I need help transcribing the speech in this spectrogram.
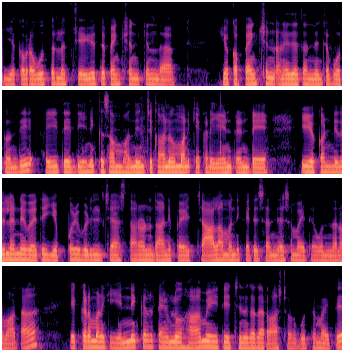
ఈ యొక్క ప్రభుత్వంలో చేయూత పెన్షన్ కింద ఈ యొక్క పెన్షన్ అనేది అయితే అందించబోతుంది. అయితే దీనికి సంబంధించి కాను మనకి ఇక్కడ ఏంటంటే ఈ యొక్క నిధులు అనేవి అయితే ఎప్పుడు విడుదల చేస్తారో అన్న దానిపై చాలామందికి అయితే సందేశం అయితే ఉందన్నమాట. ఇక్కడ మనకి ఎన్నికల టైంలో హామీ అయితే ఇచ్చింది కదా రాష్ట్ర ప్రభుత్వం అయితే.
